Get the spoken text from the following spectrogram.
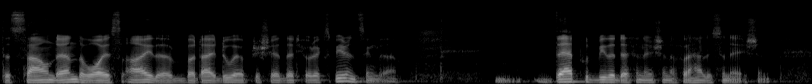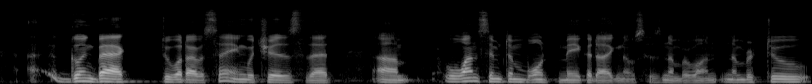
the sound and the voice either, but I do appreciate that you're experiencing them. That would be the definition of a hallucination. Uh, going back to what I was saying, which is that um, one symptom won't make a diagnosis, number one. Number two,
